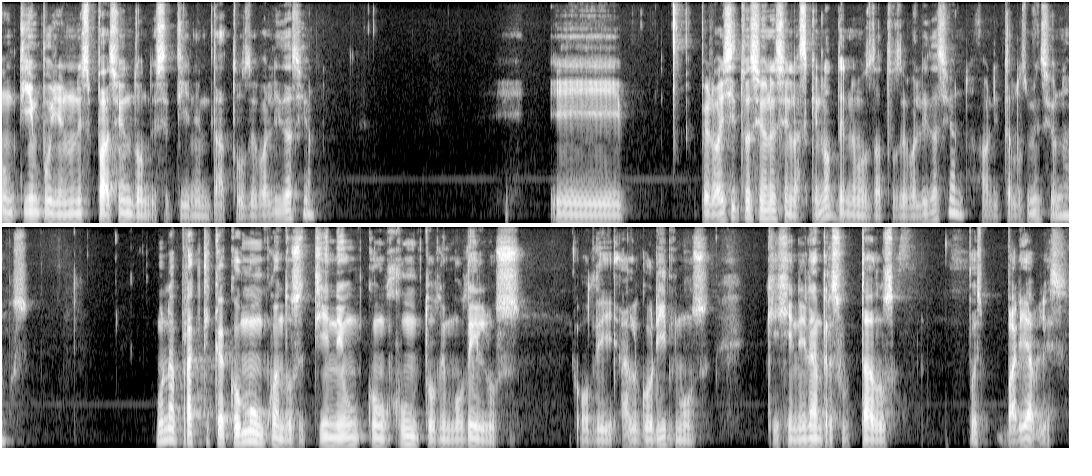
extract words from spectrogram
un tiempo y en un espacio en donde se tienen datos de validación. Eh, pero hay situaciones en las que no tenemos datos de validación, ahorita los mencionamos. Una práctica común cuando se tiene un conjunto de modelos o de algoritmos que generan resultados pues variables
